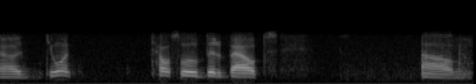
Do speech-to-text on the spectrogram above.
Uh, do you want to tell us a little bit about um,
